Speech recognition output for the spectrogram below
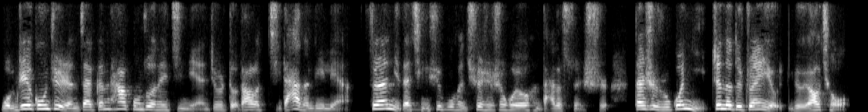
我们这些工具人在跟他工作那几年，就是得到了极大的历练。虽然你在情绪部分确实是会有很大的损失，但是如果你真的对专业有有要求，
